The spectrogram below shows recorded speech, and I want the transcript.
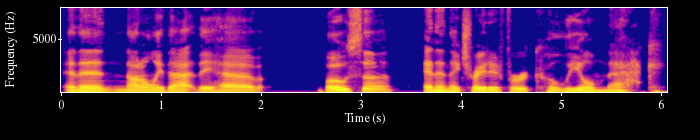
And then not only that, they have Bosa, and then they traded for Khalil Mack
